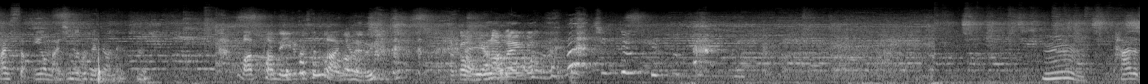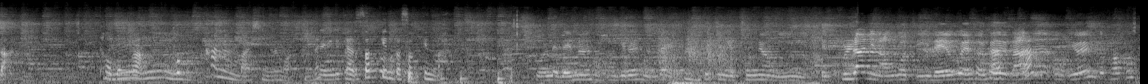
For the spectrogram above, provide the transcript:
맛있어. 이거 맛있는 거 괜찮아. 응. 맞다. 근데 이렇게 쓴거 아니야? 잠깐만 몰라봐 이거. 음, 다르다. 더 뭔가 톡 하는 맛이 있는 것 같은데? 이렇게 섞인다, 섞인다. 원래 네 명이서 가기로 했는데 그 중에 두 명이 분란이 난 거지 내부에서. 그래서 나는 어, 여행도 가고 싶.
